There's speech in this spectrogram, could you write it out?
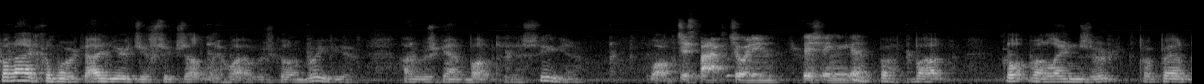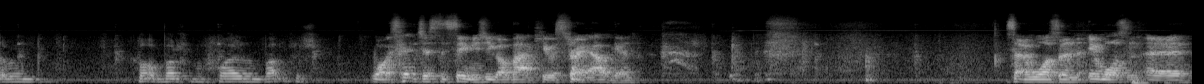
When I come out, I knew just exactly what I was going to be. I was going back to the sea, you know. Well, just back joining fishing again. Back, back, got my lines out, prepared them, and got a bird from fire and back to. What was it? Just as soon as you got back, you were straight out again. so it wasn't. It wasn't a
